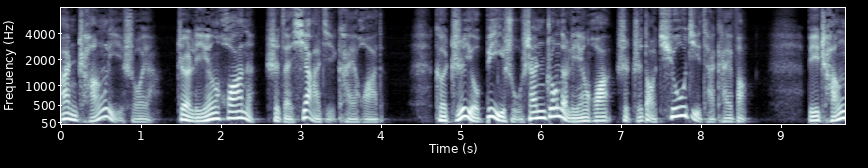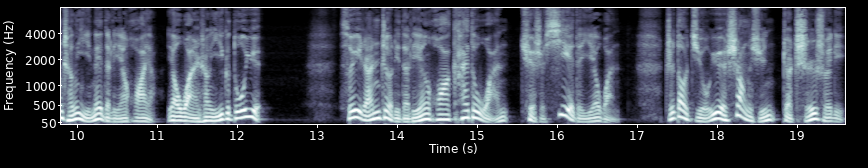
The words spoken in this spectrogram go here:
按常理说呀，这莲花呢是在夏季开花的，可只有避暑山庄的莲花是直到秋季才开放，比长城以内的莲花呀要晚上一个多月。虽然这里的莲花开得晚，却是谢的也晚。直到九月上旬，这池水里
